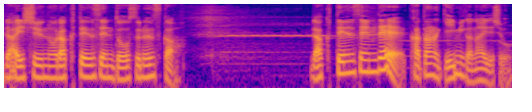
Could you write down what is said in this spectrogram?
来週の楽天戦どうするんすか？楽天戦で勝たなきゃ意味がないでしょ？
